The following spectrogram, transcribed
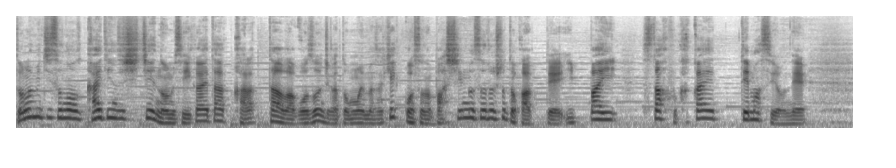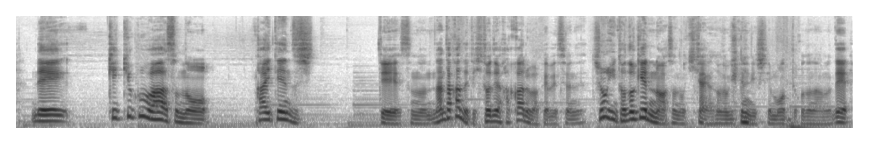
どのみちその回転寿司チェーンのお店行かれた方はご存知かと思いますが、結構そのバッシングする人とかっていっぱいスタッフ抱えてますよね。で、結局はその回転寿司ってそのなんだかんだで人で測るわけですよね。商品届けるのはその機械が届けるにしてもってことなので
